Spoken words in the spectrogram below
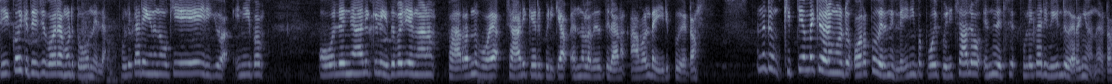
ടീക്കോയ്ക്ക് തിരിച്ചു പോരാൻ അങ്ങോട്ട് തോന്നുന്നില്ല. പുള്ളിക്കാരി ഇങ്ങനെ നോക്കിയേ ഇരിക്കുക ഇനിയിപ്പം ഓലഞ്ഞാലിക്കിളി ഇതുവഴി എങ്ങാനും പറന്നു പോയാൽ ചാടിക്കയറി പിടിക്കാം എന്നുള്ള വിധത്തിലാണ് അവളുടെ ഇരിപ്പ് കേട്ടോ. എന്നിട്ടും കിറ്റിയമ്മയ്ക്ക് ഒരങ്ങോട്ട് ഉറപ്പ് വരുന്നില്ല. ഇനിയിപ്പോൾ പോയി പിടിച്ചാലോ എന്ന് വെച്ച് പുള്ളിക്കാരി വീണ്ടും ഇറങ്ങി വന്നു കേട്ടോ.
